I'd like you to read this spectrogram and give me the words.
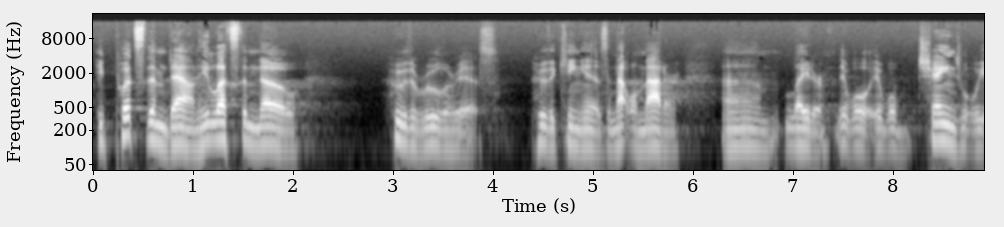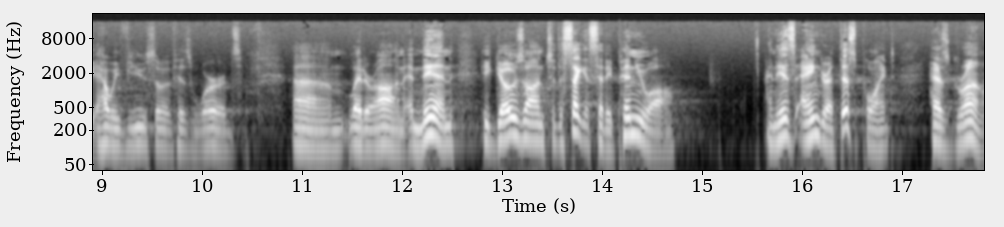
he puts them down. He lets them know who the ruler is, who the king is, and that will matter um, later. It will, it will change what we, how we view some of his words um, later on. And then he goes on to the second city, Penuel. And his anger at this point has grown.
